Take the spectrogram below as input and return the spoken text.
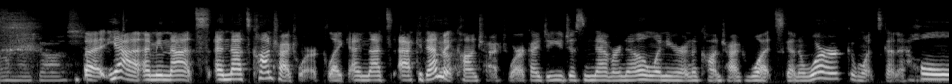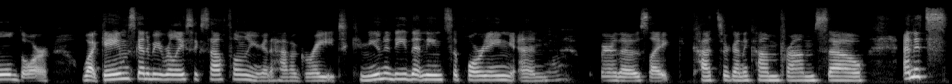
Oh my gosh. but yeah i mean that's and that's contract work like and that's academic Yeah. contract work i do you just never know when you're in a contract what's going to work and what's going to mm-hmm. hold or what game's going to be really successful and you're going to have a great community that needs supporting and Yeah. Where those like cuts are going to come from. So and it's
